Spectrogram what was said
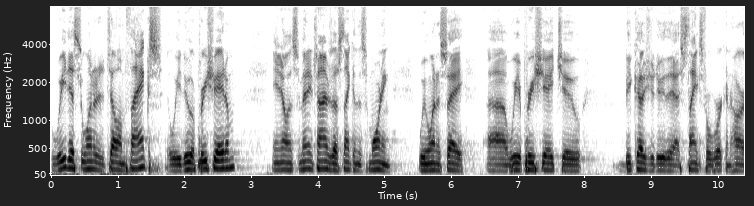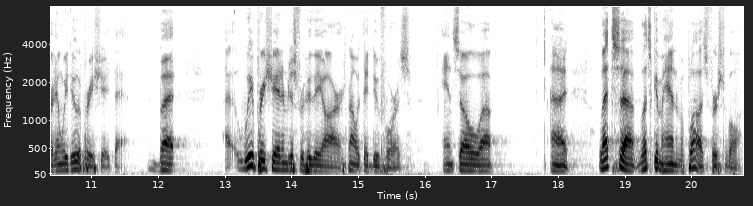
we just wanted to tell them thanks. We do appreciate them. You know, and so many times I was thinking this morning, we want to say uh, we appreciate you because you do this. Thanks for working hard, and we do appreciate that. But uh, we appreciate them just for who they are. Not what they do for us. And so uh, uh, let's uh, let's give him a hand of applause first of all.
